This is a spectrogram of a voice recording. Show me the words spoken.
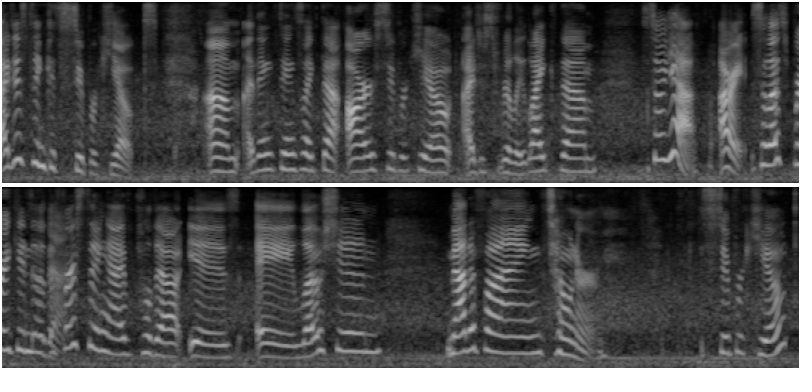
I just think it's super cute. Um, I think things like that are super cute. I just really like them. So yeah, all right, so let's break into so The first thing I've pulled out is a lotion mattifying toner. Super cute.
